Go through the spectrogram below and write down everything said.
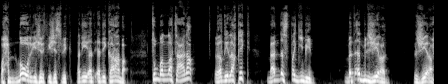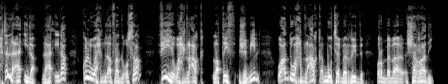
واحد النور يجري في جسمك. هذه هذه كرامة. ثم الله تعالى غادي يلاقيك مع الناس الطيبين. بدءا بالجيران. الجيران وحتى العائلة. العائلة كل واحد من أفراد الأسرة فيه واحد العرق لطيف جميل وعنده واحد العرق متمرد وربما شراني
